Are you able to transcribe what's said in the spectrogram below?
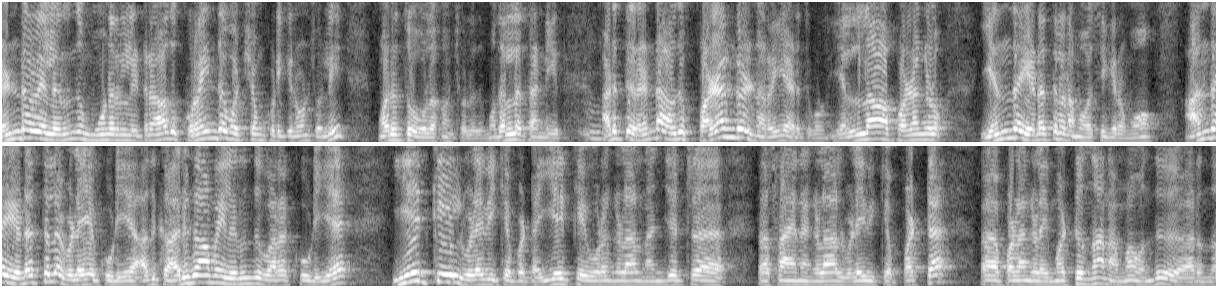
ரெண்டரைல இருந்து மூணரை லிட்டராவது குறைந்தபட்சம் குடிக்கணும்னு சொல்லி மருத்துவ உலகம் சொல்லுது. முதல்ல தண்ணீர். அடுத்து ரெண்டாவது பழங்கள் நிறைய எடுத்துக்கணும். எல்லா பழங்களும் எந்த இடத்துல நம்ம வசிக்கிறோமோ அந்த இடத்துல விளையக்கூடிய அதுக்கு அருகாமையிலிருந்து வரக்கூடிய இயற்கையில் விளைவிக்கப்பட்ட இயற்கை உரங்களால் நஞ்சற்ற ரசாயனங்களால் விளைவிக்கப்பட்ட பழங்களை மட்டும்தான் நம்ம வந்து அருந்த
